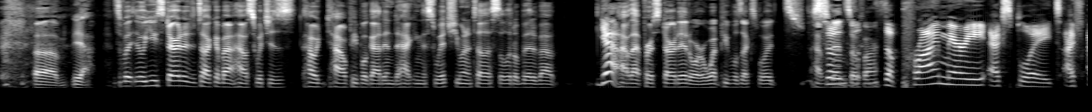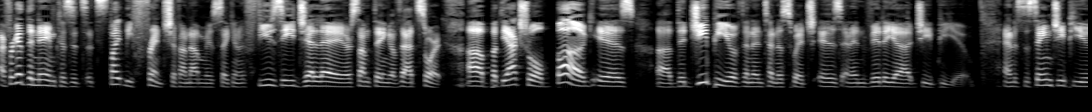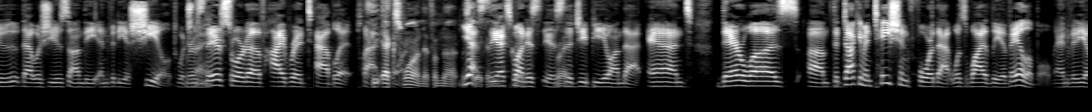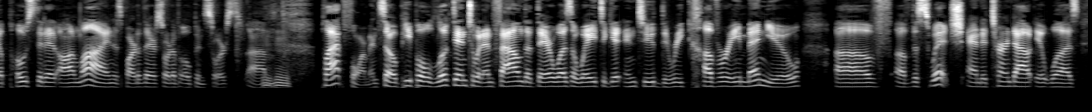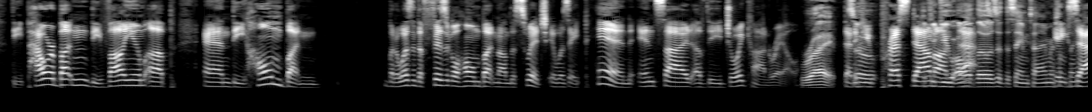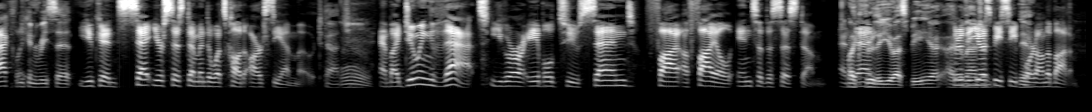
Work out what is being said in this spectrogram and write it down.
Um, yeah. So, but you started to talk about how switches, how how people got into hacking the Switch. You want to tell us a little bit about yeah. how that first started, or what people's exploits have so been so the- far? The primary exploit, I, f- I forget the name because it's it's slightly French, if I'm not mistaken, Fusée Gelée or something of that sort. Uh, but the actual bug is uh, the GPU of the Nintendo Switch is an NVIDIA GPU, and it's the same GPU that was used on the NVIDIA Shield, which Right. their sort of hybrid tablet platform. The. X1, if I'm not mistaken. Yes, the X1 is, is Right. the GPU on that. And there was um, the documentation for that was widely available. NVIDIA posted it online as part of their sort of open source um, platform. And so people looked into it and found that there was a way to get into the recovery menu of of the switch and it turned out it was the power button the volume up and the home button but it wasn't the physical home button on the Switch. It was a pin inside of the Joy-Con rail Right. that So, if you press down if you do on all that, those at the same time, or something, Exactly. you can reset. you can set your system into what's called RCM mode. Gotcha. Mm. And by doing that, you are able to send fi- a file into the system. And Like through the USB, I, through the. USB C port Yeah. on the bottom.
